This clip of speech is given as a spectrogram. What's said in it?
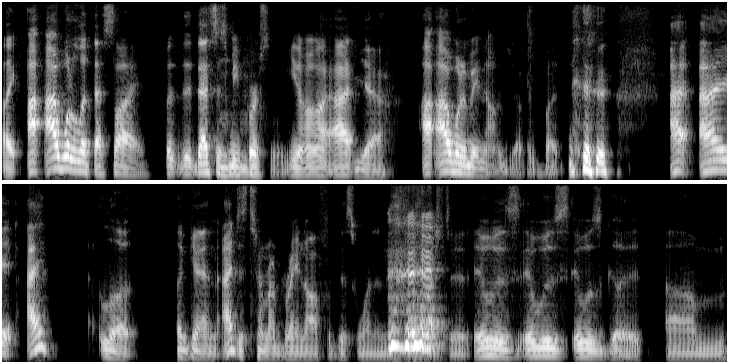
like I, I wouldn't let that slide. But th- that's just me Mhm. personally. You know, I Yeah. I, I wouldn't make no I'm joking, but I I I look again. I just turned my brain off with this one and watched it. It was it was it was good. Um,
